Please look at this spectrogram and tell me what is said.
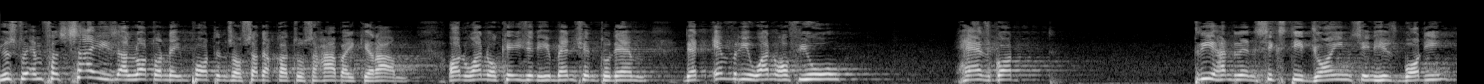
used to emphasize a lot on the importance of sadaqah to Sahaba kiram. On one occasion he mentioned to them that every one of you has got 360 joints in his body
